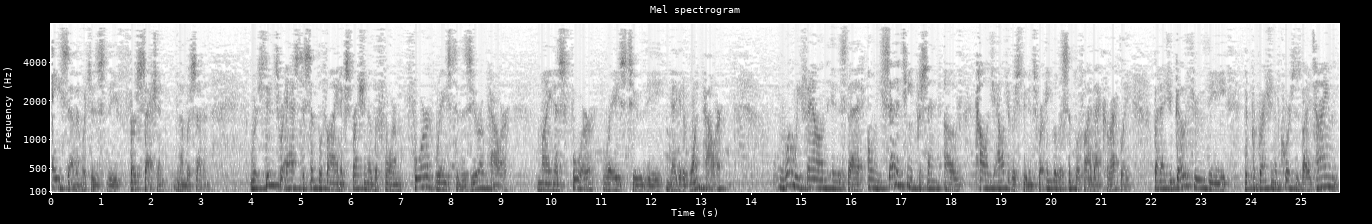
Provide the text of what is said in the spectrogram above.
A7, which is the first section, number seven, where students were asked to simplify an expression of the form 4 raised to the 0 power minus 4 raised to the negative 1 power, what we found is that only 17% of college algebra students were able to simplify that correctly, but as you go through the, the progression of courses, by the time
